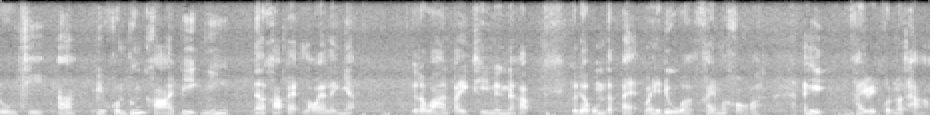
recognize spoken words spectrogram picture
ดูอีกที อะ มีคนเพิ่งขายปีกนี้ ในราคา 800 อะไรเงี้ย ก็จะว่านไปอีกทีหนึ่งนะครับ ก็เดี๋ยวผมจะแปะไว้ให้ดูว่าใครมาขอเอ้ยใครเป็นคนมาถาม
